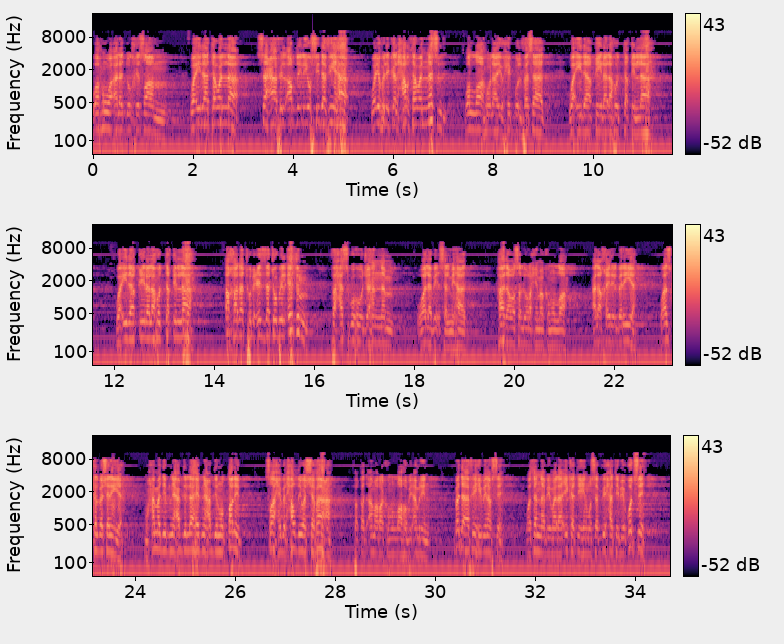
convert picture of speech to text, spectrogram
وهو ألد الخصام وإذا تولى سعى في الأرض ليفسد فيها ويهلك الحرث والنسل والله لا يحب الفساد وإذا قيل له اتق الله وإذا قيل له اتق الله أخذته العزة بالإثم فحسبه جهنم ولبئس المهاد هذا وصلوا رحمكم الله على خير البرية وأزكى البشرية محمد بن عبد الله بن عبد المطلب صاحب الحوض والشفاعة فقد أمركم الله بأمر بدأ فيه بنفسه وثنى بملائكته المسبحة بقدسه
